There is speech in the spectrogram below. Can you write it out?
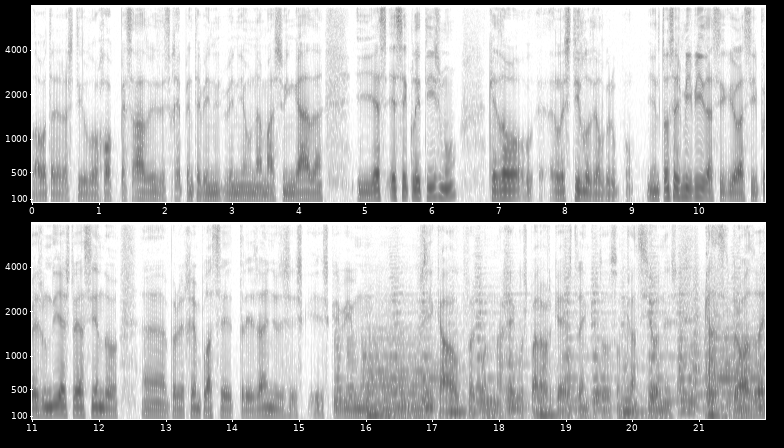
la otra era estilo rock pesado y de repente venía una más swingada y es, ese ecletismo quedó el estilo del grupo. Y entonces mi vida siguió así. Pues un día estoy haciendo, uh, por ejemplo, hace tres años es, escribí un, un musical con arreglos para orquesta en que todos son canciones casi Broadway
